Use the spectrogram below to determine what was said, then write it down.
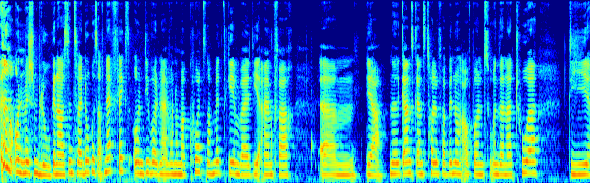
und Mission Blue, genau, es sind zwei Dokus auf Netflix und die wollten wir einfach nochmal kurz noch mitgeben, weil die einfach ähm, ja, eine ganz, ganz tolle Verbindung aufbauen zu unserer Natur die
